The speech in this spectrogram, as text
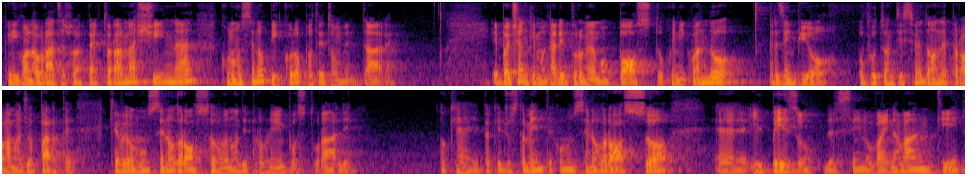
Quindi quando lavorate sulla pectoral machine con un seno piccolo potete aumentare. E poi c'è anche magari il problema opposto, quindi quando per esempio io ho avuto tantissime donne, però la maggior parte che avevano un seno grosso avevano dei problemi posturali ok? Perché giustamente con un seno grosso eh, il peso del seno va in avanti,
